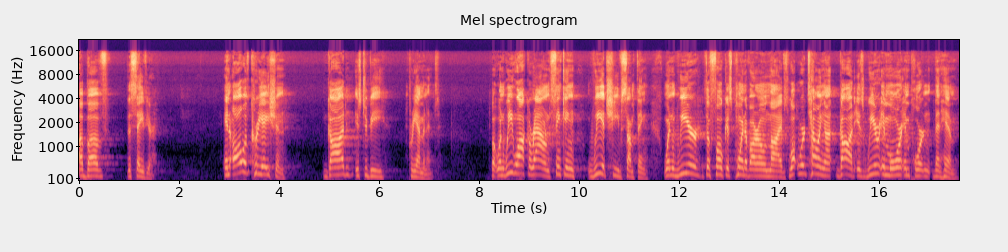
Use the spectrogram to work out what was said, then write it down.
above the Savior. In all of creation, God is to be preeminent. But when we walk around thinking we achieve something, when we're the focus point of our own lives, what we're telling uh, God is we're more important than Him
